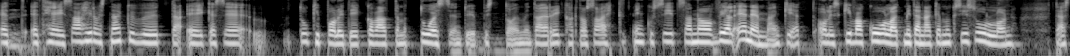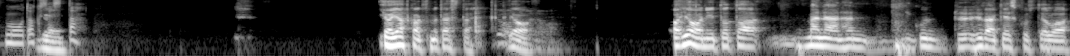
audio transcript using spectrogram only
että niin. et he ei saa hirveästi näkyvyyttä eikä se tukipolitiikka välttämättä tue sen tyyppistä mm. toimintaa. Ja Richard osaa ehkä niin kuin siitä sanoa vielä enemmänkin, että olisi kiva kuulla, että mitä näkemyksiä sulla on tästä muutoksesta. Joo, Joo jatkaanko mä tästä? Joo. Joo. No, joo, niin tota, mä näen hän niin kuin hyvää keskustelua.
